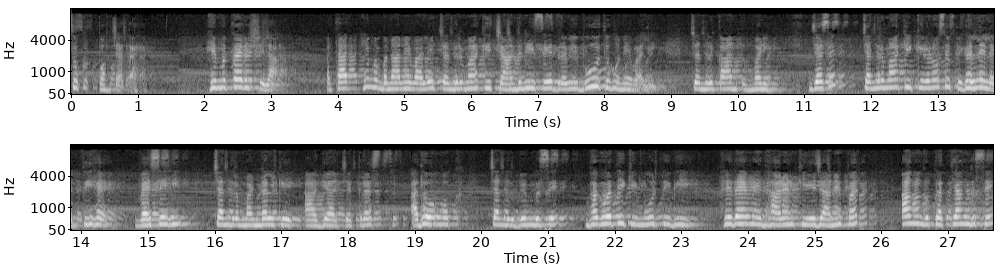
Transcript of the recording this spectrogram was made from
सुख पहुंचाता है। हिमकर शिला, अर्थात हिम बनाने वाले चंद्रमा की चांदनी से द्रवीभूत होने वाली चंद्रकांत मणि, जैसे चंद्रमा की किरणों से पिघलने लगती है, वैसे ही चंद्र मंडल के आज्ञा चक्रस्थ अधोमुख चंद्र बिंब से भगवती की मूर्ति भी हृदय में धारण किए जाने पर अंग प्रत्यंग से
